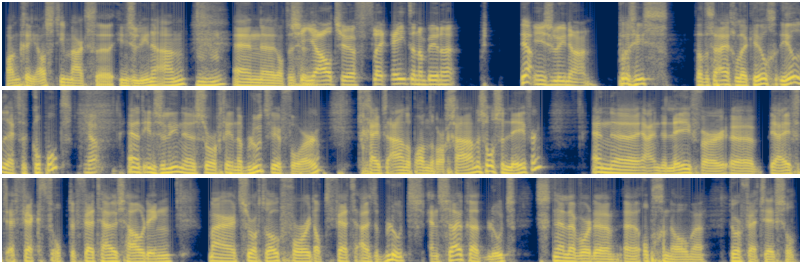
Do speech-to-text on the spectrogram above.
pancreas, die maakt uh, insuline aan. Mm -hmm. En uh, dat is Signaaltje, eten naar binnen, ja. insuline aan. Precies. Dat is eigenlijk heel, heel direct gekoppeld. Ja. En het insuline zorgt er in het bloed weer voor. Het grijpt aan op andere organen, zoals de lever. En uh, ja, in de lever uh, ja, heeft het effect op de vethuishouding. Maar het zorgt er ook voor dat vet uit het bloed en suiker uit het bloed sneller worden uh, opgenomen door vetweefsel.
